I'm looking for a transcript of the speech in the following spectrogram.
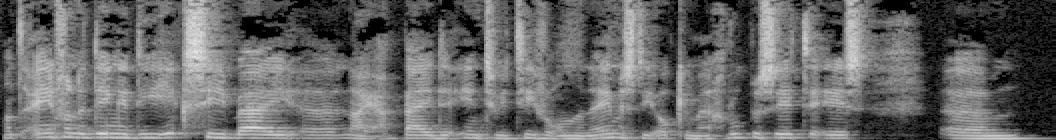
Want een van de dingen die ik zie bij, uh, nou ja, bij de intuïtieve ondernemers die ook in mijn groepen zitten, is um,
